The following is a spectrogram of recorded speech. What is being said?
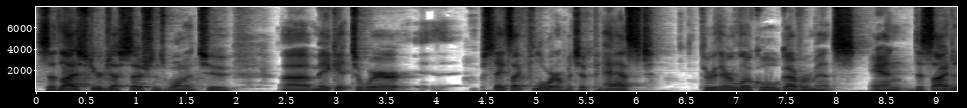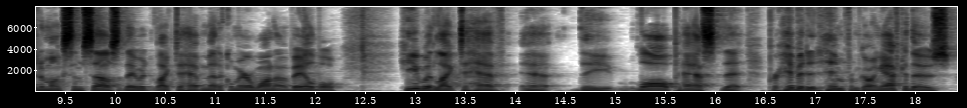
So last year, Jeff Sessions wanted to uh, make it to where states like Florida, which have passed through their local governments and decided amongst themselves that they would like to have medical marijuana available, he would like to have uh, the law passed that prohibited him from going after those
